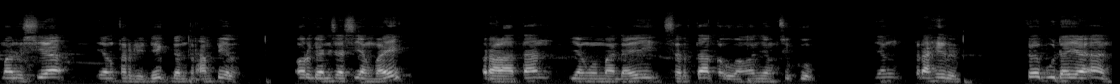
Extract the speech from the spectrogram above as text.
manusia yang terdidik dan terampil, organisasi yang baik, peralatan yang memadai, serta keuangan yang cukup. Yang terakhir, kebudayaan.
